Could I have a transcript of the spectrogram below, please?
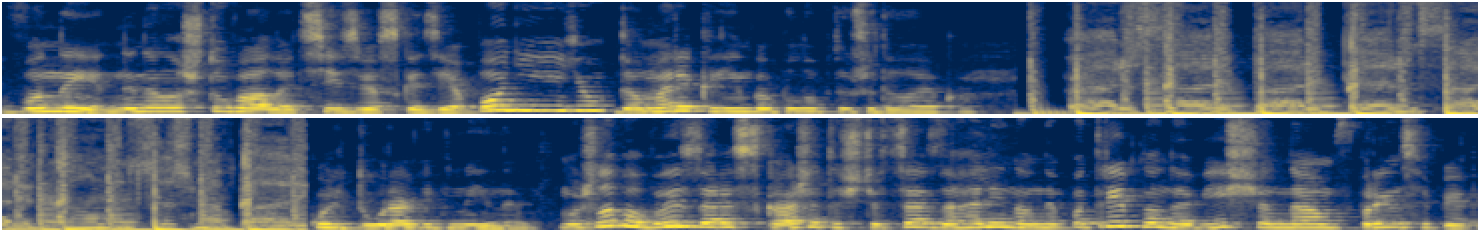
вони не налаштували ці зв'язки з Японією, до Америки їм би було б дуже далеко. Культура відміни. Можливо, ви зараз скажете, що це взагалі нам не потрібно. Навіщо нам, в принципі,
